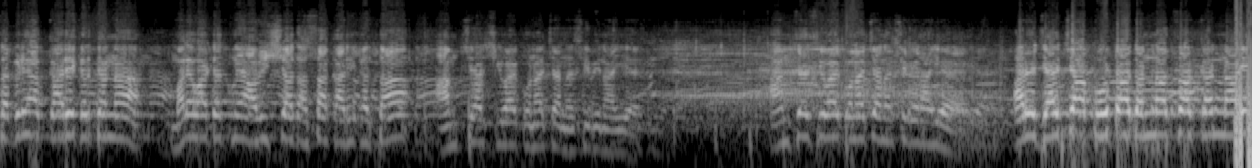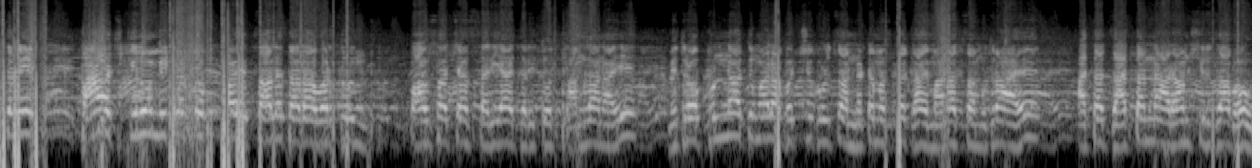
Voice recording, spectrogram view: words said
सगळ्या कार्यकर्त्यांना मला वाटत नाही आयुष्यात असा कार्यकर्ता आमच्या शिवाय कोणाच्या नशिबी नाहीये. आमच्याशिवाय कोणाच्या नशिबी नाहीये. अरे ज्याच्या पोटात अन्नाचा कण नाही तरी पाच किलोमीटर तो चालत आला वरतून. पावसाच्या सर्या तरी तो थांबला नाही. मित्र पुन्हा तुम्हाला बच्चू कडूचा नटमस्तक आहे मानाचा मुद्रा आहे. आता जाताना आरामशीर जा भाऊ.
